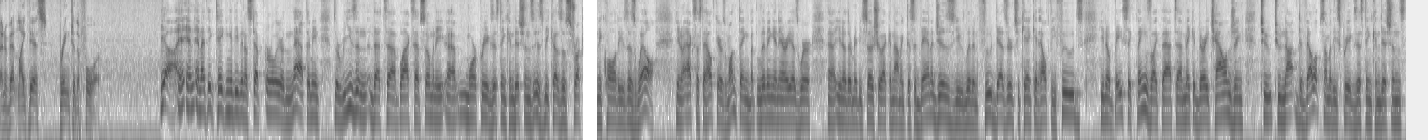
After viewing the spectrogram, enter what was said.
an event like this bring to the fore. Yeah, and, and I think taking it even a step earlier than that, I mean, the reason that uh, blacks have so many uh, more pre existing conditions is because of structural inequalities as well. You know, access to healthcare is one thing, but living in areas where, uh, you know, there may be socioeconomic disadvantages, you live in food deserts, you can't get healthy foods, you know, basic things like that uh, make it very challenging to, to not develop some of these pre-existing conditions.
